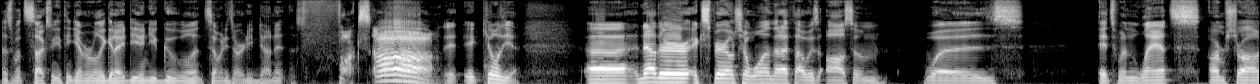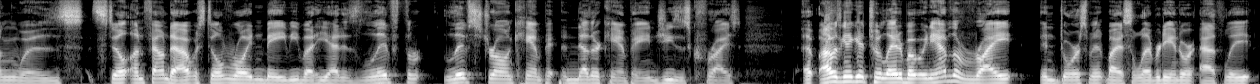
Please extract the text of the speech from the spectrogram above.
that's what sucks when you think you have a really good idea and you Google it and somebody's already done it. This fucks. Oh, it, it kills you. Uh, another experiential one that I thought was awesome was it's when Lance Armstrong was still unfound out, was still Royden baby, but he had his live th- live strong campaign, another campaign. Jesus Christ, I was gonna get to it later, but when you have the right endorsement by a celebrity and or athlete,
